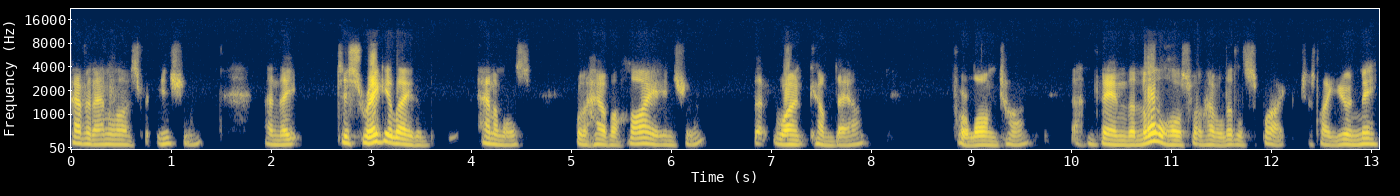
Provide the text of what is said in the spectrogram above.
have it analyzed for insulin, and the dysregulated animals will have a higher insulin that won't come down for a long time. And then the normal horse will have a little spike, just like you and me,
